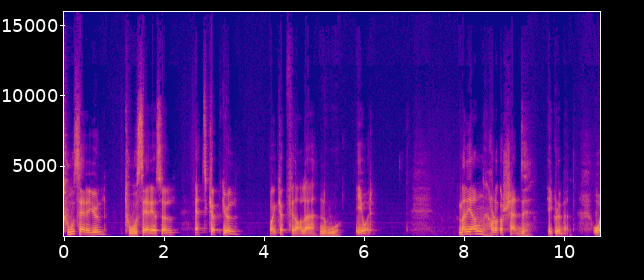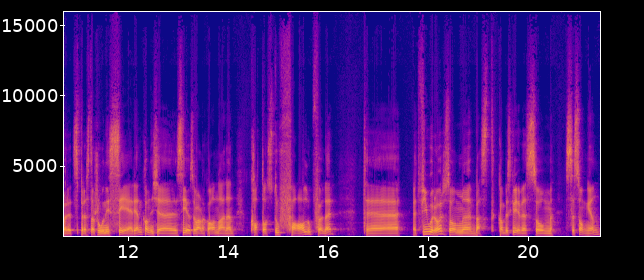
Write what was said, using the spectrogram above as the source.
to seriegull, to seriesølv, ett cupgull og en cupfinale nå i år. Men igjen har noe skjedd i klubben. Årets prestasjon i serien kan ikke sies å være noe annet enn en katastrofal oppfølger til et fjorår som best kan beskrives som sesongen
